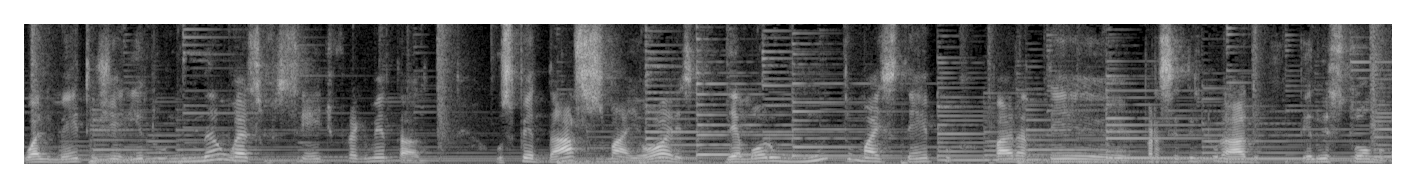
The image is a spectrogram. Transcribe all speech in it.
o alimento ingerido não é suficiente fragmentado. Os pedaços maiores demoram muito mais tempo para, ter, para ser triturado pelo estômago,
